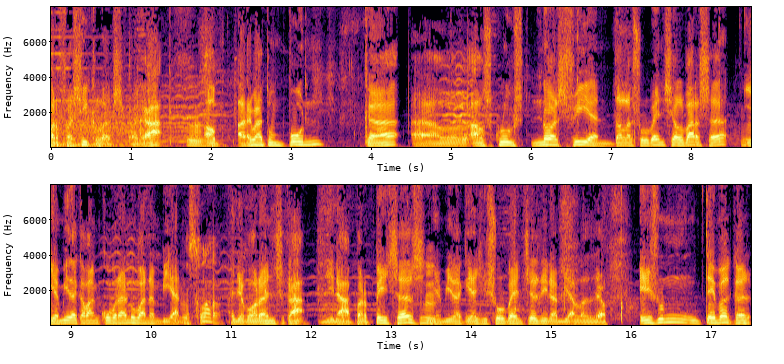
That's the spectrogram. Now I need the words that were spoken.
per fascicles. Perquè, mm. ha arribat un punt que el, els clubs no es fien de la solvència al Barça i a mida que van cobrant ho van enviant. Esclar. Llavors, clar, anirà per peces i a mida que hi hagi solvències anirà enviant les allò. És un tema que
